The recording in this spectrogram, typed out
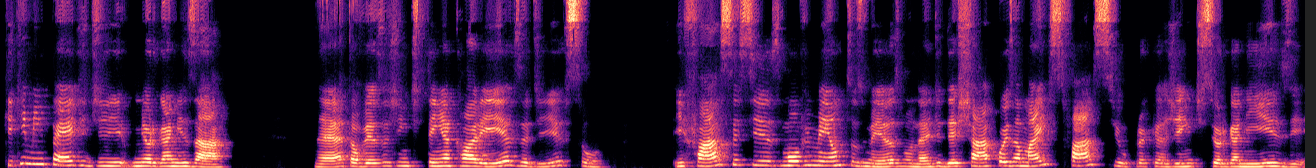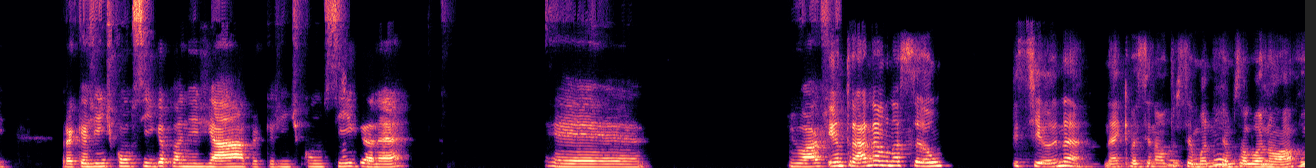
O que que me impede de me organizar, né? Talvez a gente tenha clareza disso e faça esses movimentos mesmo, né? De deixar a coisa mais fácil para que a gente se organize, para que a gente consiga planejar, para que a gente consiga, né? É, eu acho Entrar na alunação pisciana, né, que vai ser na outra semana, temos a lua nova,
